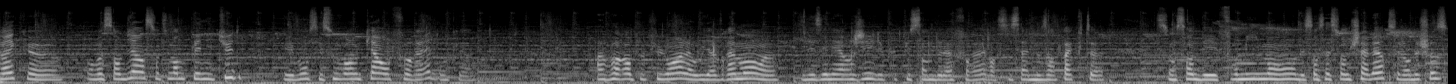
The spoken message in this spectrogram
C'est vrai qu'on ressent bien un sentiment de plénitude, et bon, c'est souvent le cas en forêt, donc euh, à voir un peu plus loin, là où il y a vraiment euh, les énergies les plus puissantes de la forêt, voir si ça nous impacte, euh, si on sent des fourmillements, des sensations de chaleur, ce genre de choses.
